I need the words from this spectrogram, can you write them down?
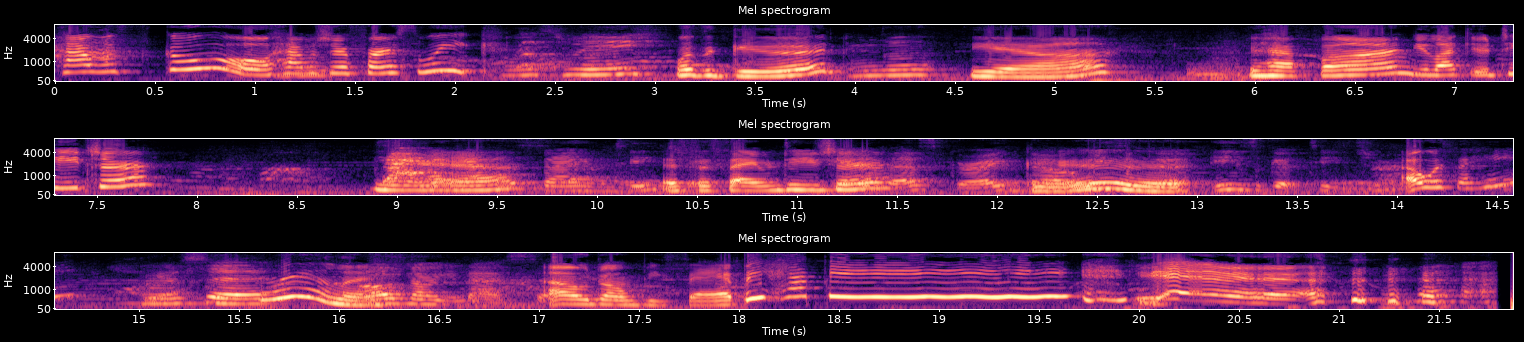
How was school? How was your first week? This week? Was it good? Mm-hmm. Yeah. You have fun? You like your teacher? Yeah. The same teacher. It's the same Yeah, teacher? that's great. Go. He's a Good. good. He's a good teacher. Oh, it's a he? What's that? Really? Oh no, you're not. Sad. Oh, don't be sad. Be happy. Yeah.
